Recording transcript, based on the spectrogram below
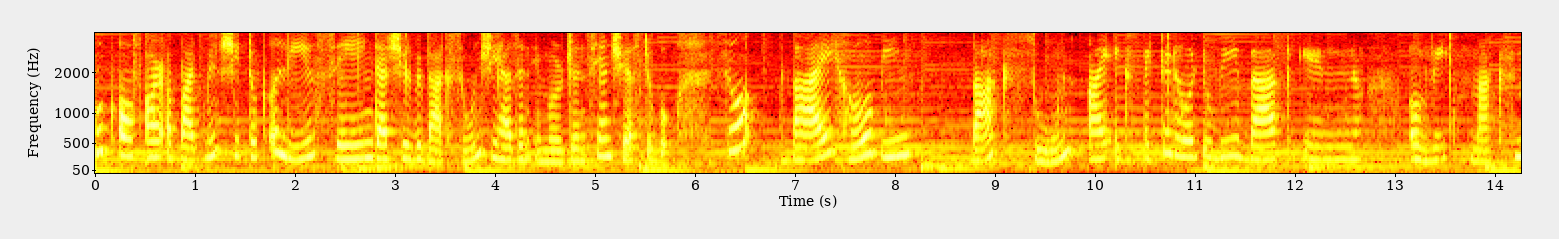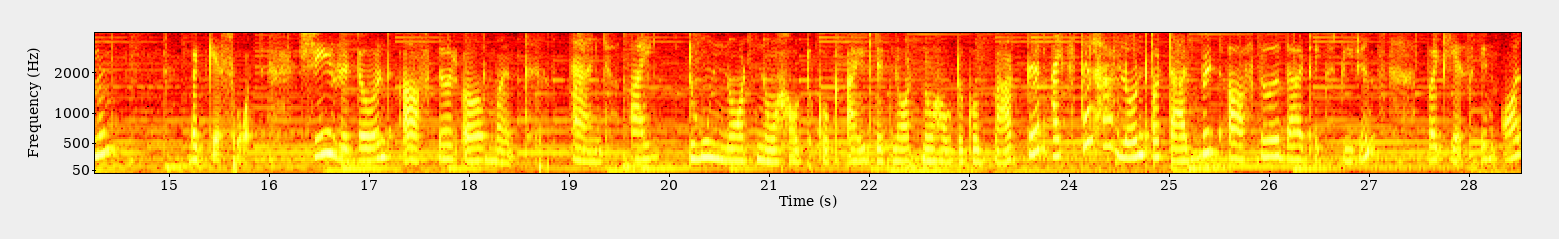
cook of our apartment she took a leave saying that she'll be back soon. She has an emergency and she has to go. So by her being back soon i expected her to be back in a week maximum. But guess what? She returned after a month and i do not know how to cook. I did not know how to cook back then. I still have learned a tad bit after that experience, but yes, in all,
